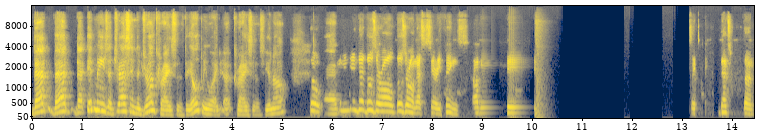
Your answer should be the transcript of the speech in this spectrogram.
that, that, that, it means addressing the drug crisis, the opioid crisis, you know. So I mean, th- those are all those are all necessary things. Obviously that's the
